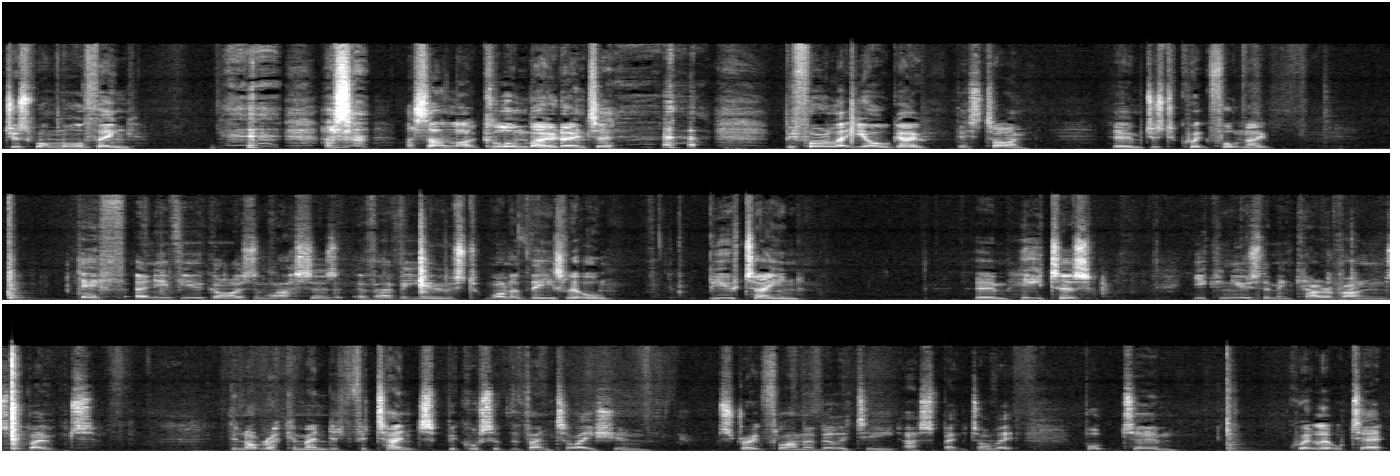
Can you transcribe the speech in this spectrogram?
just one more thing. I sound like Columbo, don't I? Before I let you all go this time, um, just a quick footnote. If any of you guys and lasses have ever used one of these little butane um, heaters, you can use them in caravans, boats. They're not recommended for tents because of the ventilation stroke flammability aspect of it. But um, quick little tip,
